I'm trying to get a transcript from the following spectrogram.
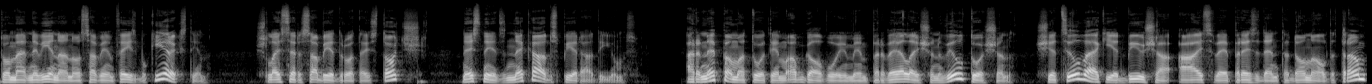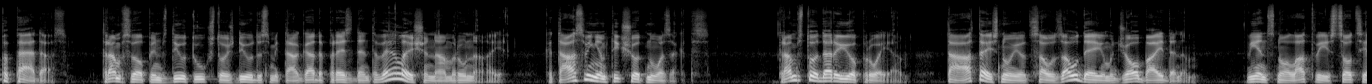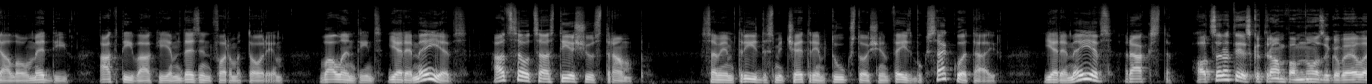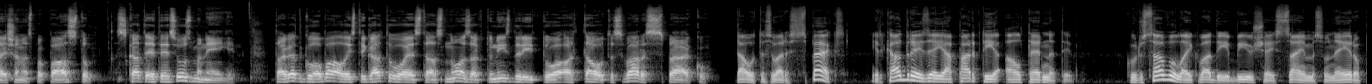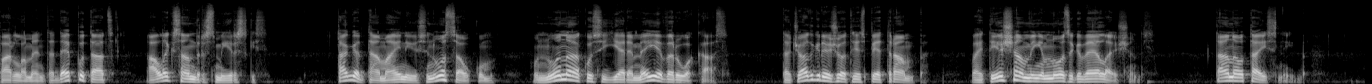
Tomēr nevienā no saviem Facebook ierakstiem Šlesera sabiedrotais Točs nesniedz nekādus pierādījumus. Ar nepamatotiem apgalvojumiem par vēlēšanu viltošanu šie cilvēki iet bijušā ASV prezidenta Donalda Trumpa pēdās. Trumps vēl pirms 2020. gada prezidenta vēlēšanām runāja, ka tās viņam tikšot nozaktas. Trumps to dara joprojām, tā attaisnojot savu zaudējumu Džo Baidenam. Viens no Latvijas sociālo mediju aktīvākajiem dezinformatoriem, Valentīns Jeremejevs, atsaucās tieši uz Trumpu. Saviem 34 tūkstošiem Facebook sekotāju Jeremejevs raksta. Atcerieties, ka Trumpam nozaga vēlēšanas pa pastu. Skatieties uzmanīgi. Tagad globālisti gatavojas tās nozagt un izdarīt to ar tautas varas spēku. Tautas varas spēks ir kādreizējā partija Alternatīva kuru savulaik vadīja bijušais Saimas un Eiroparlamenta deputāts Aleksandrs Mirskis. Tagad tā mainījusi nosaukumu un nonākusi Jeremejeva rokās. Taču atgriežoties pie Trumpa, vai tiešām viņam nozaga vēlēšanas? Tā nav taisnība.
